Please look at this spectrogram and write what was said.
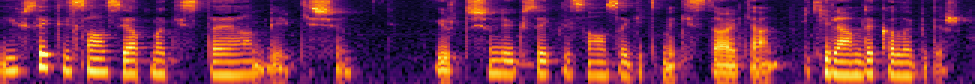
yüksek lisans yapmak isteyen bir kişi yurt dışında yüksek lisansa gitmek isterken ikilemde kalabilir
